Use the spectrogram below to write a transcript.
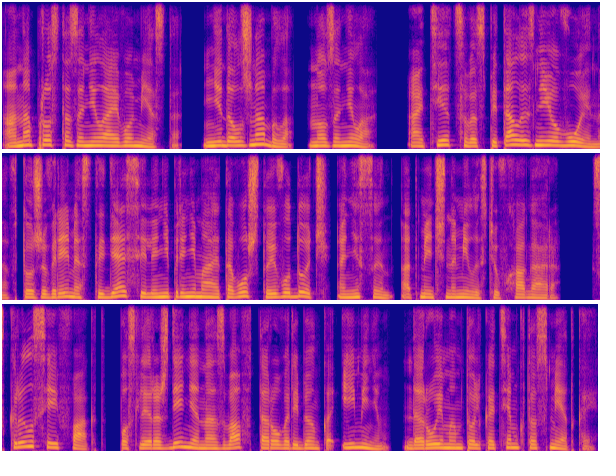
Она просто заняла его место. Не должна была, но заняла. Отец воспитал из нее воина, в то же время стыдясь или не принимая того, что его дочь, а не сын, отмечена милостью в Хагара. Скрылся и факт, после рождения назвав второго ребенка именем, даруемым только тем, кто с меткой.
